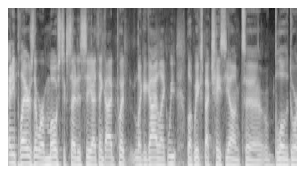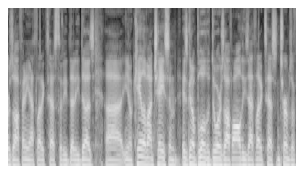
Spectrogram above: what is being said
any players that we're most excited to see, I think I'd put like a guy like we look. We expect Chase Young to blow the doors off any athletic test that he that he does. Uh, you know, K'Lavon Chaisson is going to blow the doors off all these athletic tests in terms of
